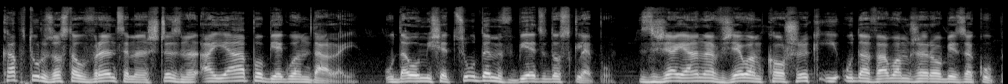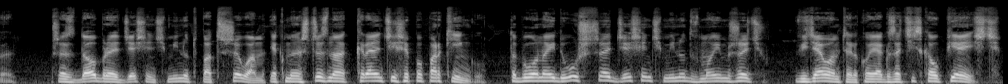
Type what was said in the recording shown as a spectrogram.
Kaptur został w ręce mężczyzny, a ja pobiegłam dalej. Udało mi się cudem wbiec do sklepu. Zziajana wzięłam koszyk i udawałam, że robię zakupy. Przez dobre 10 minut patrzyłam, jak mężczyzna kręci się po parkingu. To było najdłuższe 10 minut w moim życiu. Widziałam tylko, jak zaciskał pięść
